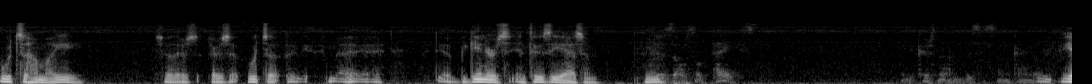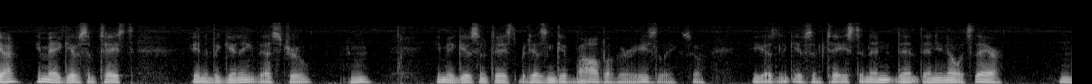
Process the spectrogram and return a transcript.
Utsahamayi. So there's there's a utsa, uh, uh, beginner's enthusiasm. Hmm? There's also taste. In Krishna, this is some kind of Yeah, he may give some taste in the beginning. That's true. Hmm? He may give some taste, but he doesn't give bhava very easily. So he doesn't give some taste, and then then, then you know it's there. Hmm?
